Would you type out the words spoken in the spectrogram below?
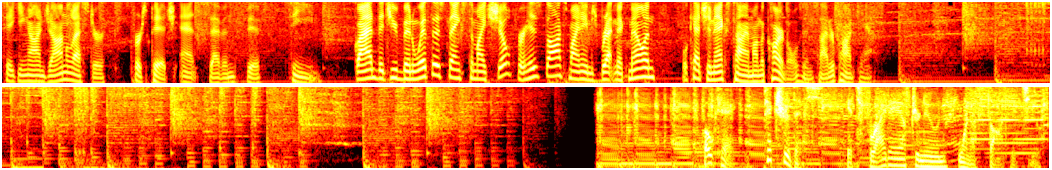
taking on Jon Lester. First pitch at 7:15. Glad that you've been with us. Thanks to Mike Shildt for his thoughts. My name is Brett McMillan. We'll catch you next time on the Cardinals Insider Podcast. Okay, picture this. It's Friday afternoon when a thought hits you.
